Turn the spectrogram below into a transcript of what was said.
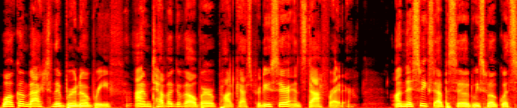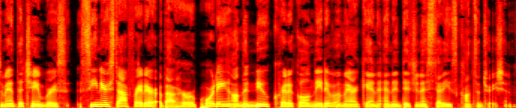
Welcome back to the Bruno Brief. I'm Teva Gavelber, podcast producer and staff writer. On this week's episode, we spoke with Samantha Chambers, senior staff writer, about her reporting on the new critical Native American and Indigenous Studies concentration.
